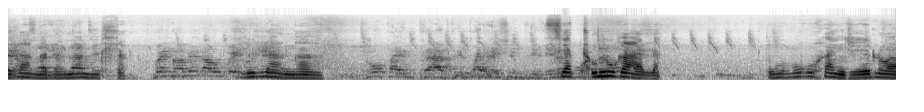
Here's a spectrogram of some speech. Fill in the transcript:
ilanga lanamuhla lilanga siyathunukala ngoba ukuhanjelwa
